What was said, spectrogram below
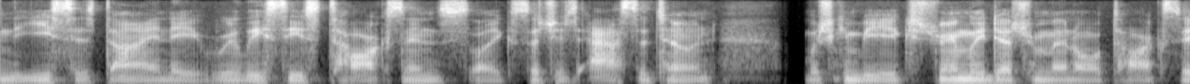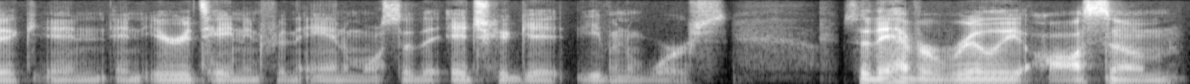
and the yeast is dying, they release these toxins like such as acetone, which can be extremely detrimental, toxic, and, and irritating for the animal. So the itch could get even worse. So they have a really awesome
